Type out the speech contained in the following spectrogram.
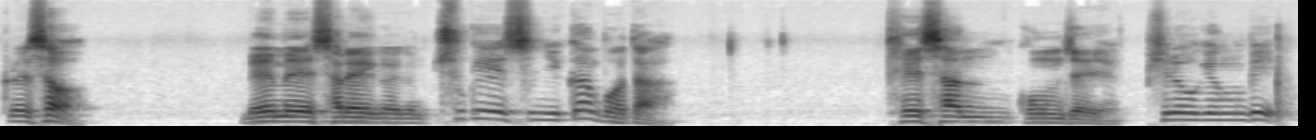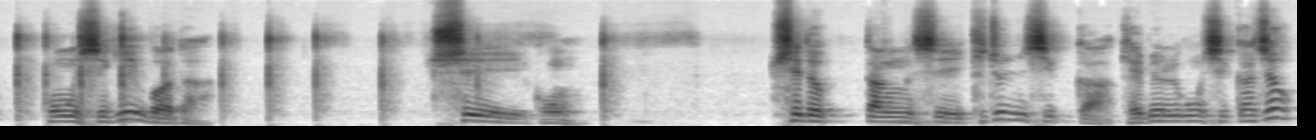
그래서 매매사례가액은 추계했으니까 뭐다? 계산공제액, 필요경비, 공식이 뭐다? 취공. 취득 당시 기준시가, 개별공시가죠?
